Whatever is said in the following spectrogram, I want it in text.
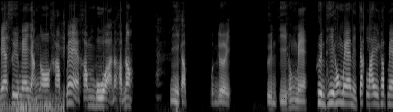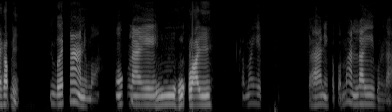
แม่ซื้อแม่หยังนอครับ แม่คำบัวนะครับเนาะจ้ะ นี่ครับเบิ่งเลย พื้นที่ของแม่ พื้นที่ของแม่นี่จักไรครับแม่ครับนี่เบิดหน้านี่บ่หกไร่โอ้หกไร ก็มาเฮ็ดจ้านี่ก็ประมาณไร่พุ่นล่ะ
